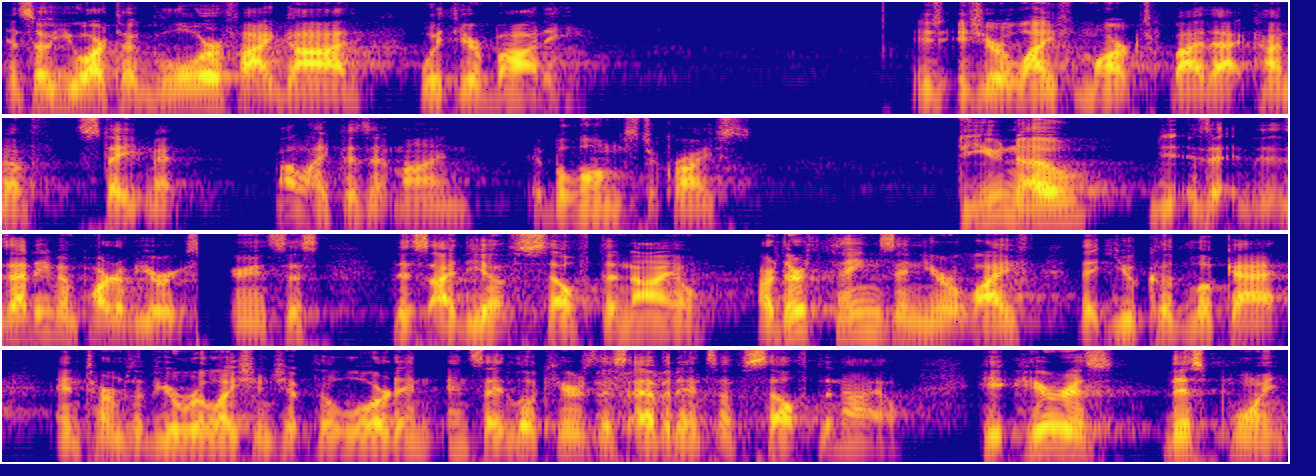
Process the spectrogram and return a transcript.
and so you are to glorify God with your body. Is, is your life marked by that kind of statement? My life isn't mine, it belongs to Christ. Do you know? Is that, is that even part of your experience, this, this idea of self denial? Are there things in your life that you could look at in terms of your relationship to the Lord and, and say, look, here's this evidence of self denial? Here is this point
